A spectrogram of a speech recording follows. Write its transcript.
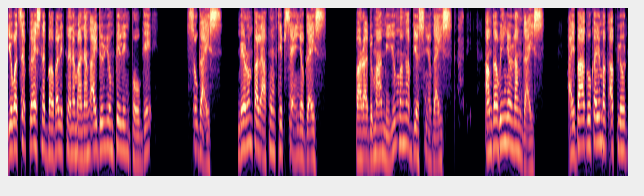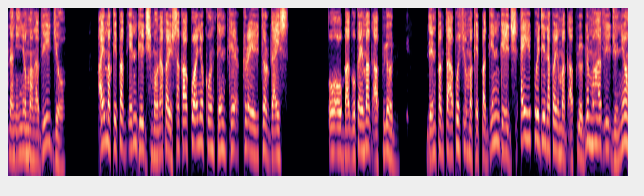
Yo, what's up guys? Nagbabalik na naman ang idol yung piling pogi. So guys, meron pala akong tips sa inyo guys. Para dumami yung mga views nyo guys. Ang gawin nyo lang guys, ay bago kayo mag-upload ng inyong mga video, ay makipag-engage muna kayo sa kapwa nyo content cre- creator guys. Oo, bago kayo mag-upload. Then pagtapos yung makipag-engage, ay pwede na kayo mag-upload ng mga video nyo.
